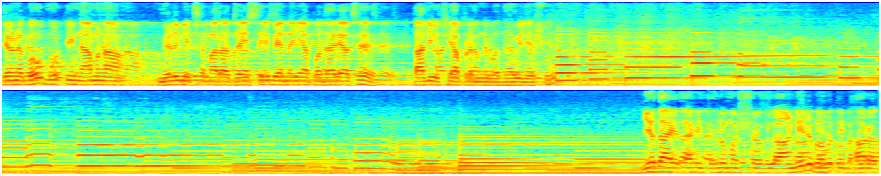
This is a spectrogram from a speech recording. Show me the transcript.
જેણે બહુ મોટી નામના મેળવી છે મારા જયશ્રીબેન અહીંયા પધાર્યા છે. તાલીઓથી આપણે એમને વધાવી લેશું. યદા યદા હિ ધર્મસ્ય ગ્લાનિર્ભવતિ ભારત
